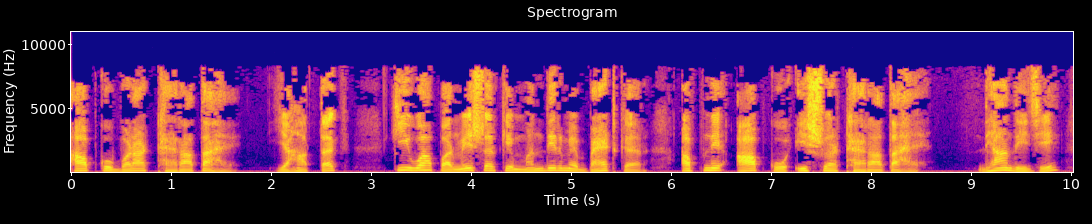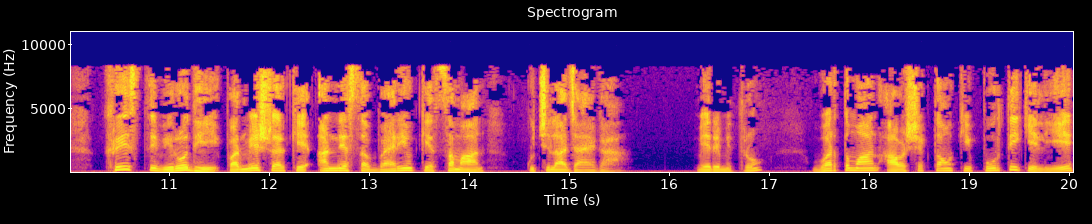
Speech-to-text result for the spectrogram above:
आप को बड़ा ठहराता है। यहाँ तक कि वह परमेश्वर के मंदिर में बैठकर अपने आप को ईश्वर ठहराता है। ध्यान दीजिए, ख्रिस्त विरोधी परमेश्वर के अन्य सब वैरियों के समान कुचला जाएगा। मेरे मित्रों, वर्तमान आवश्यकताओं की पूर्ति के लिए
